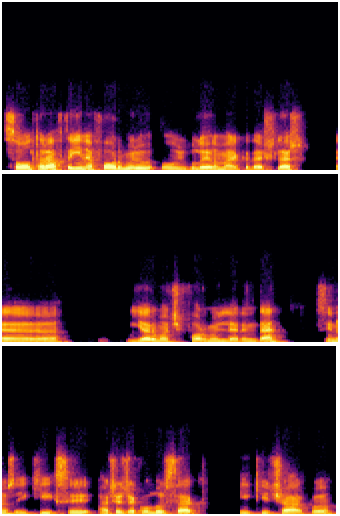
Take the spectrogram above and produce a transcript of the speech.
Sol tarafta yine formül uygulayalım arkadaşlar. Ee, yarım açı formüllerinden Sinüs 2x'i açacak olursak 2 çarpı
